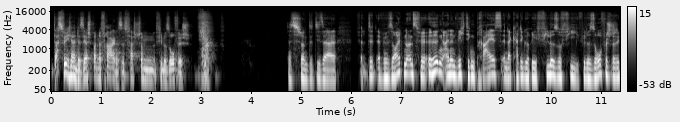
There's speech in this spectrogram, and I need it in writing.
Das finde ich eine sehr spannende Frage. Das ist fast schon philosophisch. Das ist schon dieser, wir sollten uns für irgendeinen wichtigen Preis in der Kategorie Philosophie, philosophische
